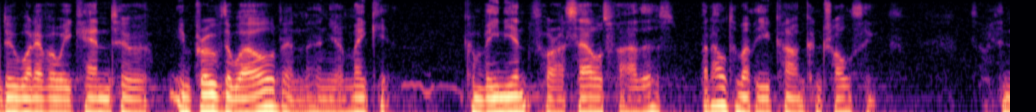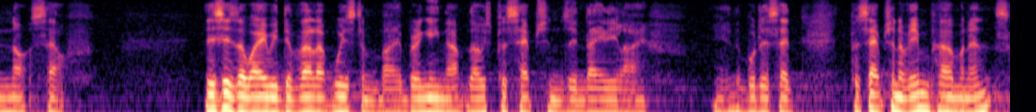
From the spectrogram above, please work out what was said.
do whatever we can to improve the world and, and you know, make it convenient for ourselves, for others. But ultimately, you can't control things. So it's not self. This is the way we develop wisdom by bringing up those perceptions in daily life. You know, the Buddha said, perception of impermanence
